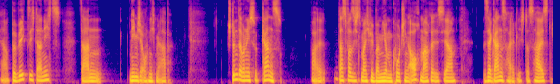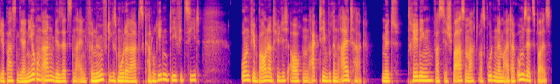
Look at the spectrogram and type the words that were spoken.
Ja, bewegt sich da nichts, dann nehme ich auch nicht mehr ab. Stimmt aber nicht so ganz, weil das, was ich zum Beispiel bei mir im Coaching auch mache, ist ja sehr ganzheitlich. Das heißt, wir passen die Ernährung an, wir setzen ein vernünftiges, moderates Kaloriendefizit und wir bauen natürlich auch einen aktiveren Alltag mit Training, was dir Spaß macht, was gut in deinem Alltag umsetzbar ist.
